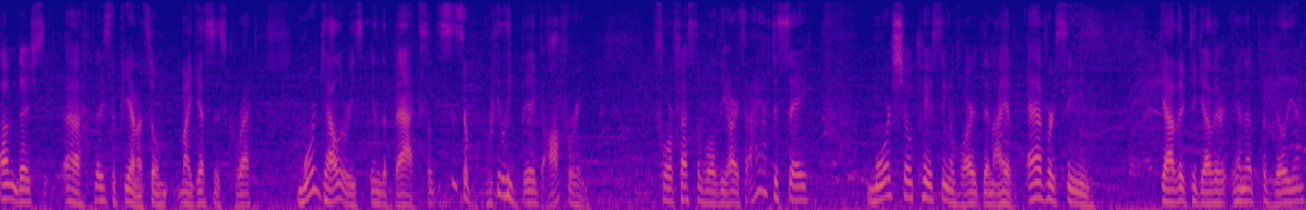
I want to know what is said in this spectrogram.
Um, there's uh, there's the piano, so my guess is correct. More galleries in the back, so this is a really big offering for Festival of the Arts. I have to say, more showcasing of art than I have ever seen gathered together in a pavilion.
